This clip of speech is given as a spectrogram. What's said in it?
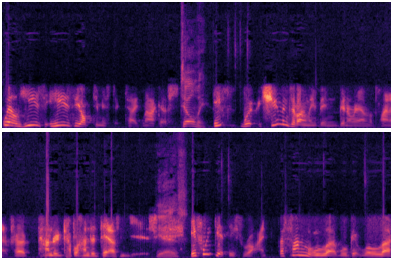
Well, here's here's the optimistic take, Marcus. Tell me. If humans have only been been around the planet for a hundred, couple of hundred thousand years. Yes. If we get this right, the sun will uh, will get will uh,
